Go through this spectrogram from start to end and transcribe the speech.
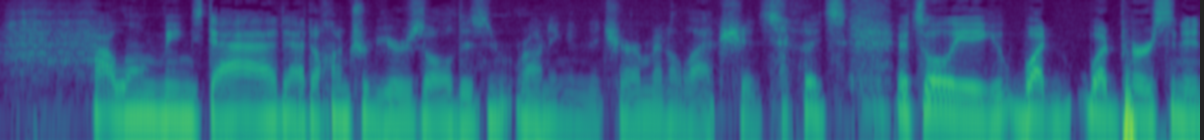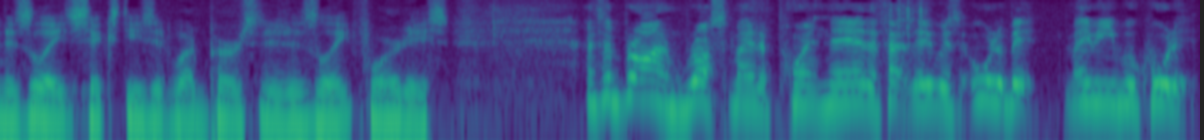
Hao Longbing's dad at 100 years old isn't running in the chairman election. So it's it's only one one person in his late 60s and one person in his late 40s. And so Brian Ross made a point there. The fact that it was all a bit, maybe we'll call it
